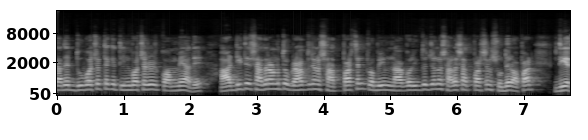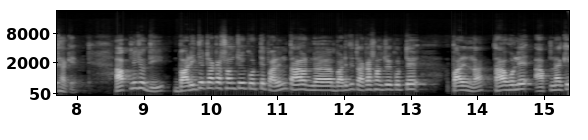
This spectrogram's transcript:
তাদের দু বছর থেকে তিন বছরের কম মেয়াদে আরডিতে সাধারণত গ্রাহকদের জন্য সাত পার্সেন্ট প্রবীণ নাগরিকদের জন্য সাড়ে সাত পার্সেন্ট সুদের অফার দিয়ে থাকে। আপনি যদি বাড়িতে টাকা সঞ্চয় করতে পারেন, তা বাড়িতে টাকা সঞ্চয় করতে পারেন না, তাহলে আপনাকে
